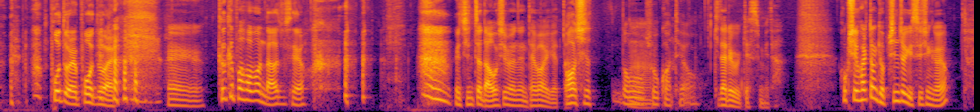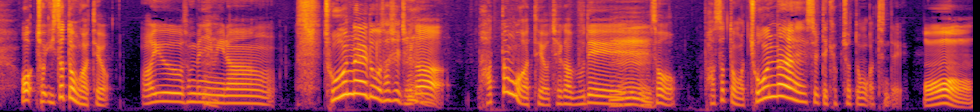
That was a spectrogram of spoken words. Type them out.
포도알 포도알. 예. 크크팝 한번 나와주세요. 진짜 나오시면은 대박이겠다. 아, 진짜 너무 음. 좋을 것 같아요. 기다리고 있겠습니다. 혹시 활동 겹친 적 있으신가요? 어, 저 있었던 것 같아요. 아이유 선배님이랑 좋은 날도 사실 제가 봤던 것 같아요. 제가 무대에서 봤었던 것. 좋은 날 했을 때 겹쳤던 것 같은데. 오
